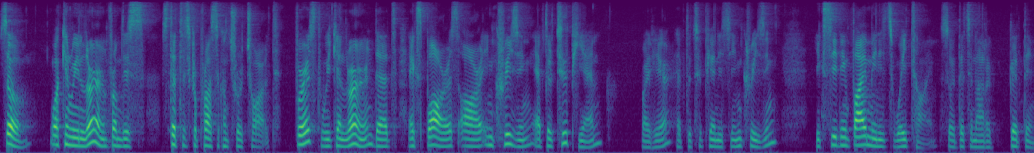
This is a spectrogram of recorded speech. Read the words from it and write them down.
So what can we learn from this statistical process control chart? First, we can learn that X bars are increasing after 2 p.m. Right here, after 2 p.m. it's increasing, exceeding 5 minutes wait time. So that's another good thing.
